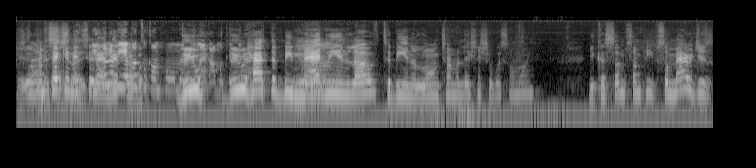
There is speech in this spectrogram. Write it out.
So Exactly. I'm it's just taking it like- to You that want to be able level. to come home and Do be you like, I'm a do you have to be Yeah. madly in love to be in a long term relationship with someone? Because some some people some marriages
